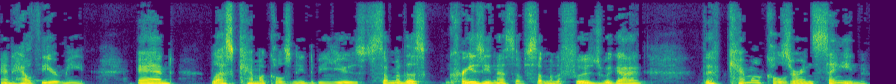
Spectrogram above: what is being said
and healthier meat and less chemicals need to be used. Some of this craziness of some of the foods we got the chemicals are insane.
